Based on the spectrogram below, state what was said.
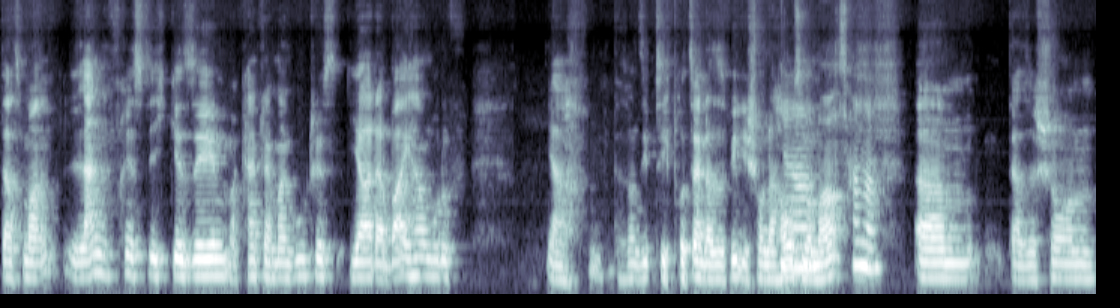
dass man langfristig gesehen, man kann vielleicht mal ein gutes Jahr dabei haben, wo du, ja, das waren 70 Prozent, das ist wirklich schon eine Ja, Hausnummer. das ist Hammer. Ähm, das ist schon,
